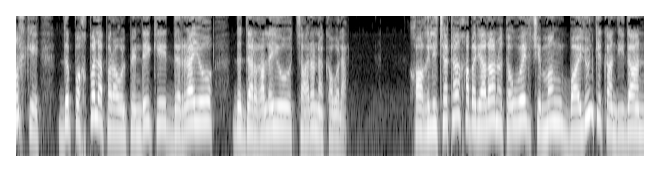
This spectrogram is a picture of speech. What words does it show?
مخکې د پخپل پرول پندې کې د رایو د درغلیو څارنه کوله خاغلی چټا خبريالانو ته ویل چې موږ بایلون کې کاندیدان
